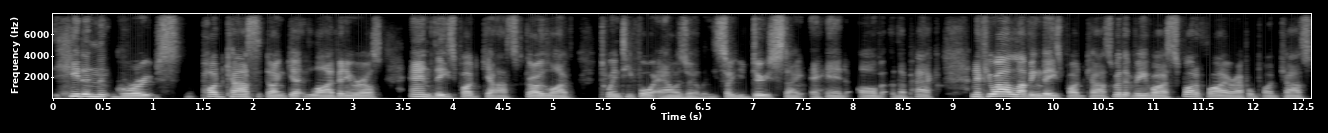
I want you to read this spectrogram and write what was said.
hidden groups, podcasts that don't get live anywhere else, and these podcasts go live 24 hours early. So you do stay ahead of the pack. And if you are loving these podcasts, whether it be via Spotify or Apple Podcasts,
